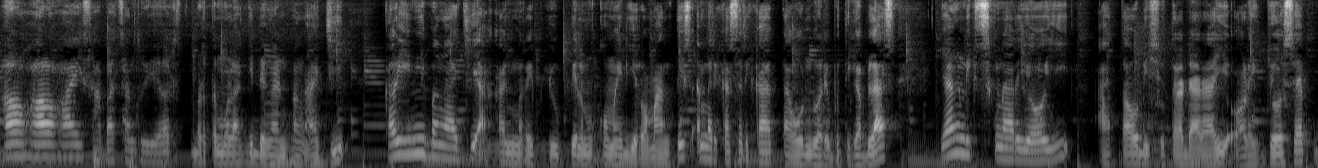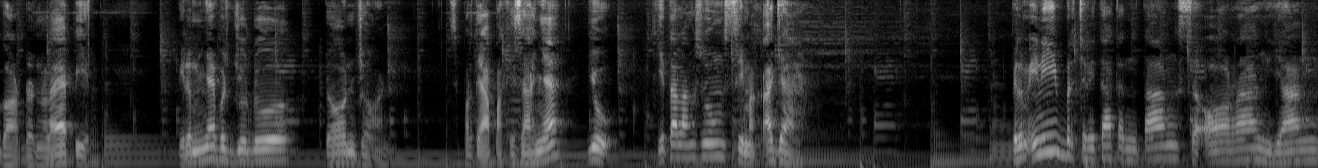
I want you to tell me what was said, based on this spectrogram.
Halo halo hai sahabat santuyers Bertemu lagi dengan Bang Aji Kali ini Bang Haji akan mereview film komedi romantis Amerika Serikat tahun 2013 yang diskenarioi atau disutradarai oleh Joseph Gordon-Levitt. Filmnya berjudul Don John. Seperti apa kisahnya? Yuk, kita langsung simak aja. Film ini bercerita tentang seorang yang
